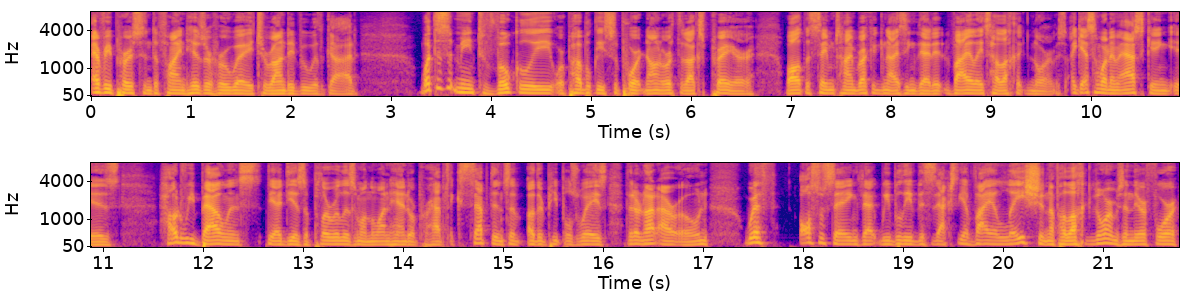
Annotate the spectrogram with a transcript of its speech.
every person to find his or her way to rendezvous with God. What does it mean to vocally or publicly support non Orthodox prayer while at the same time recognizing that it violates halachic norms? I guess what I'm asking is how do we balance the ideas of pluralism on the one hand, or perhaps acceptance of other people's ways that are not our own, with also saying that we believe this is actually a violation of halachic norms and therefore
